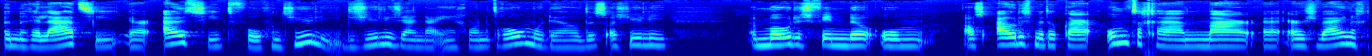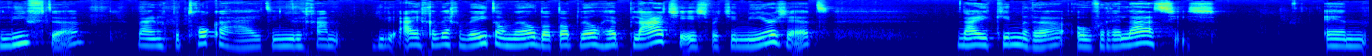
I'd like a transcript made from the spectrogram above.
een relatie eruit ziet volgens jullie. Dus jullie zijn daarin gewoon het rolmodel. Dus als jullie een modus vinden om als ouders met elkaar om te gaan, maar uh, er is weinig liefde, weinig betrokkenheid en jullie gaan jullie eigen weg, weet dan wel dat dat wel het plaatje is wat je neerzet naar je kinderen over relaties. En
